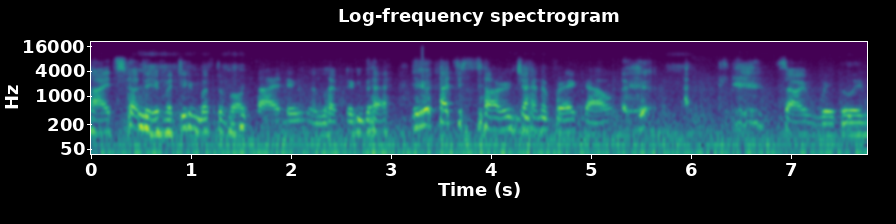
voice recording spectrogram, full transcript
tied, so the other dude must have untied him and left him there. I just saw him trying to break out. saw him wiggling.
